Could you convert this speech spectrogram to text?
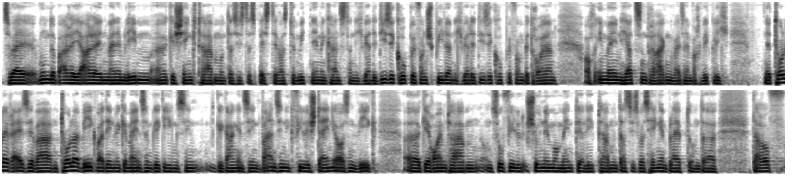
zwei wunderbare Jahre in meinem Leben äh, geschenkt haben und das ist das Beste, was du mitnehmen kannst und ich werde diese Gruppe von Spielern, ich werde diese Gruppe von Betreuern auch immer in Herzen tragen, weil weil es einfach wirklich eine tolle Reise war, ein toller Weg war, den wir gemeinsam sind, gegangen sind, wahnsinnig viele Steine aus dem Weg äh, geräumt haben und so viele schöne Momente erlebt haben. Und das ist, was hängen bleibt. Und äh, darauf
